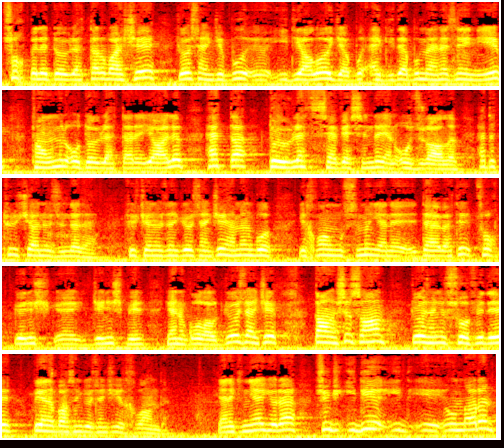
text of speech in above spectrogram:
çox belə dövlətlər var ki, görürsən ki, bu e, ideologiya, bu əqidə, bu mənəc nə inəyib, tamamilə o dövlətləri yayılıb, hətta dövlət səviyyəsində, yəni o cür alıb, hətta Türkiyənin özündə də. Türkiyənin özündə görürsən ki, həmən bu İxvan Müslümin, yəni dəvəti çox geniş, e, geniş bir, yəni qol alıb. Görürsən ki, danışırsan, görürsən ki, sofidir, bir yana basın görürsən ki, İxvandır. Yəni ki, niyə görə? Çünki ide, ide, onların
